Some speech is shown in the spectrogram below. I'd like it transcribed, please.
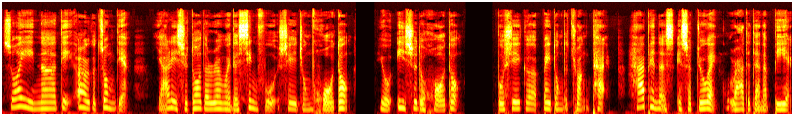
所以呢，第二个重点，亚里士多德认为的幸福是一种活动，有意识的活动，不是一个被动的状态。Happiness is a doing rather than a being。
